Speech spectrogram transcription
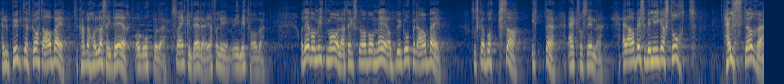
Har du bygd et godt arbeid, så kan det holde seg der og oppover. Så enkelt er det, iallfall i, i mitt hode. Og Det var mitt mål, at jeg skulle være med og bygge opp et arbeid som skal vokse etter jeg forsvinner. Et arbeid som blir like stort, helst større,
